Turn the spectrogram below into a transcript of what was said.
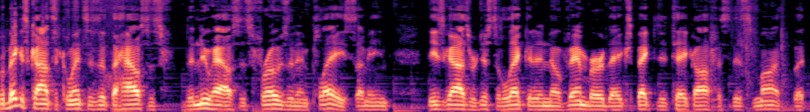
The biggest consequence is that the House is, the new House is frozen in place. I mean, these guys were just elected in November. They expected to take office this month, but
